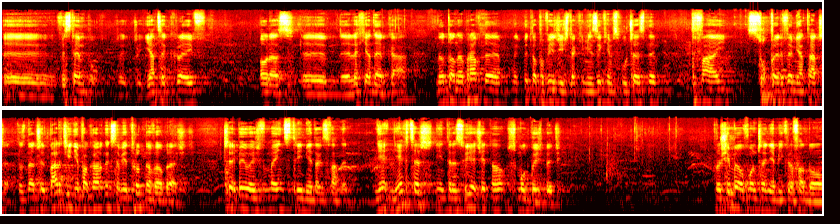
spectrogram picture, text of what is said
yy, występów. Jacek Klejw oraz yy, Lech Janerka, no to naprawdę, jakby to powiedzieć takim językiem współczesnym, dwaj super wymiatacze. To znaczy bardziej niepokornych sobie trudno wyobrazić. Czy byłeś w mainstreamie tak zwanym? Nie, nie chcesz, nie interesuje cię to, mógłbyś być. Prosimy o włączenie mikrofonu.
